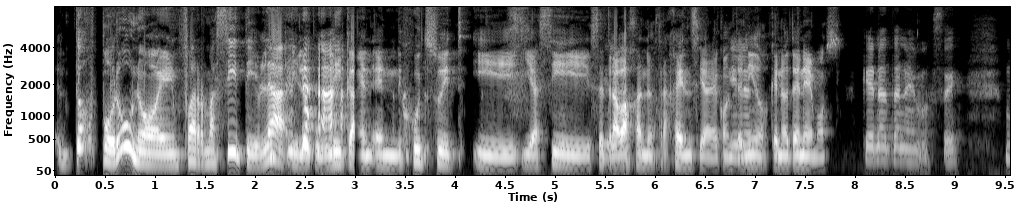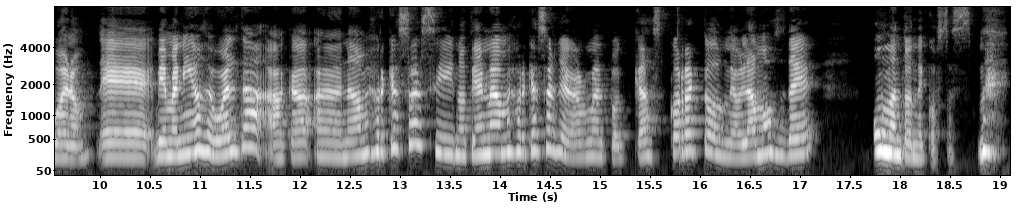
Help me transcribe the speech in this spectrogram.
dos por uno en Pharmacity, bla, y lo publica en, Hootsuite y, así se trabaja en nuestra agencia de contenidos que no tenemos. Que no tenemos, sí. Bueno, eh, bienvenidos de vuelta. Acá nada mejor que hacer. Si no tienen nada mejor que hacer, llegaron al podcast correcto donde hablamos de un montón de cosas.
